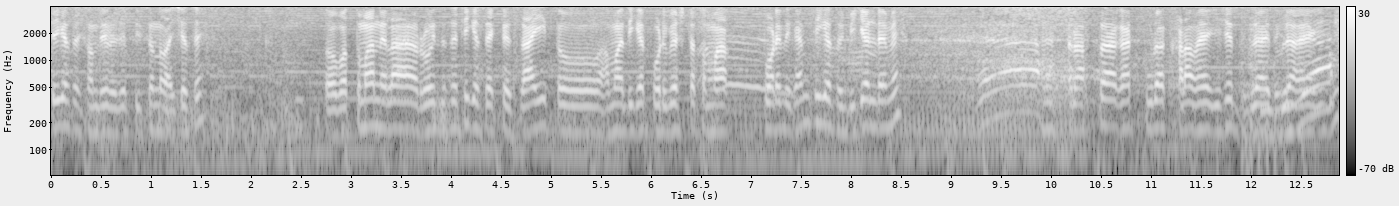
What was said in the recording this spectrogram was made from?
ঠিক আছে? সন্ধে যে পিছনে আইসেছে তো বর্তমান এলা রইতেছে ঠিক আছে? একটা যাই, তো আমার দিকের পরিবেশটা তোমার পরে দেখান ঠিক আছে? বিকেল টাইমে রাস্তাঘাট পুরা খারাপ হয়ে গেছে ধুলায় ধুলা হয়ে গেছে।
